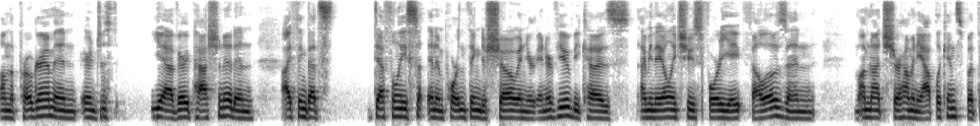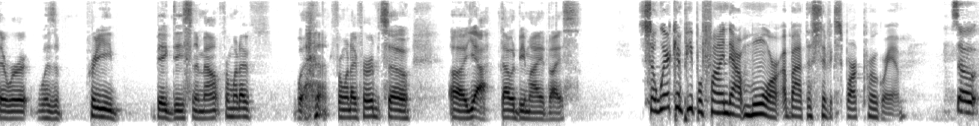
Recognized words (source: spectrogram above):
on the program, and, and just yeah, very passionate. And I think that's definitely an important thing to show in your interview because I mean they only choose 48 fellows and I'm not sure how many applicants but there were was a pretty big decent amount from what I've from what I've heard. So uh, yeah that would be my advice. So where can people find out more about the Civic Spark program? So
